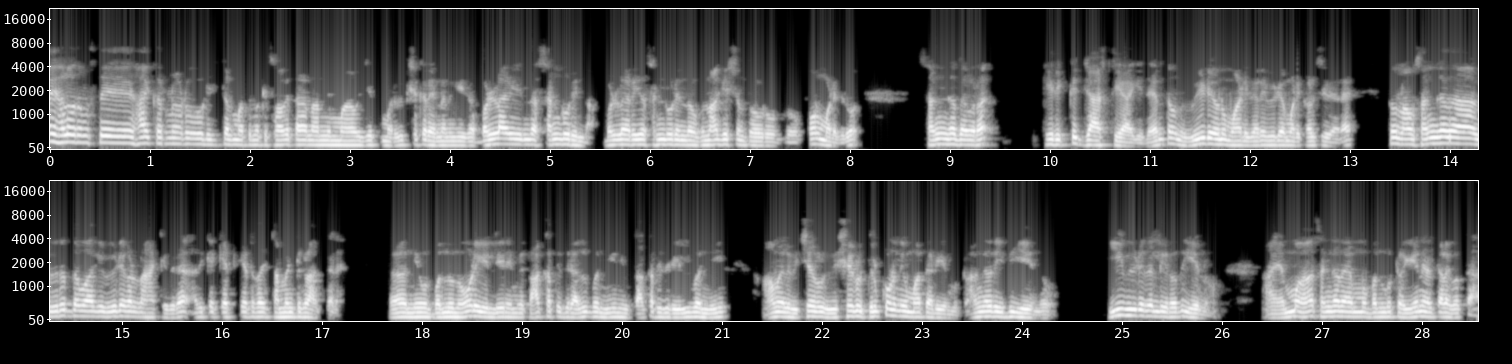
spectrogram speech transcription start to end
ಹಾಯ್ ಹಲೋ ನಮಸ್ತೆ. ಹಾಯ್ ಕರ್ನಾಡು ಡಿಜಿಟಲ್ ಮಾಧ್ಯಮಕ್ಕೆ ಸ್ವಾಗತ. ನಾನು ನಿಮ್ಮ ವಿಜಯ್ ಕುಮಾರ್ ವೀಕ್ಷಕರೇ. ನನಗೆ ಈಗ ಬಳ್ಳಾರಿಯಿಂದ ಸಂಡೂರಿಂದ, ಬಳ್ಳಾರಿಯ ಸಂಡೂರಿಂದ ನಾಗೇಶ್ ಅಂತ ಅವರು ಫೋನ್ ಮಾಡಿದ್ರು. ಸಂಘದವರ ಕಿರಿಕ್ ಜಾಸ್ತಿ ಆಗಿದೆ ಅಂತ ಒಂದು ವಿಡಿಯೋನು ಮಾಡಿದ್ದಾರೆ ವಿಡಿಯೋ ಮಾಡಿ ಕಳಿಸಿದ್ದಾರೆ. ಸೊ ನಾವು ಸಂಘದ ವಿರುದ್ಧವಾಗಿ ವಿಡಿಯೋಗಳನ್ನ ಹಾಕಿದರೆ ಅದಕ್ಕೆ ಕೆಟ್ಟ ಕೆಟ್ಟದಾಗಿ ಕಮೆಂಟ್ಗಳು ಹಾಕ್ತಾರೆ ನೀವು ಬಂದು ನೋಡಿ ಇಲ್ಲಿ, ನಿಮಗೆ ತಾಕತ್ತಿದ್ರೆ ಅಲ್ಲಿ ಬನ್ನಿ, ನೀವು ತಾಕತ್ತಿದ್ರೆ ಇಲ್ಲಿ ಬನ್ನಿ. ಆಮೇಲೆ ವಿಚಾರ ವಿಷಯಗಳು ತಿಳ್ಕೊಂಡು ನೀವು ಮಾತಾಡಿ ಅಂದ್ಬಿಟ್ಟು. ಹಂಗಾದ್ರೆ ಇದು ಏನು? ಈ ವಿಡಿಯೋದಲ್ಲಿ ಇರೋದು ಏನು? ಆ ಎಮ್ಮ ಸಂಘದ ಎಮ್ಮ ಬಂದ್ಬಿಟ್ಟು ಏನು ಹೇಳ್ತಾಳೆ ಗೊತ್ತಾ?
